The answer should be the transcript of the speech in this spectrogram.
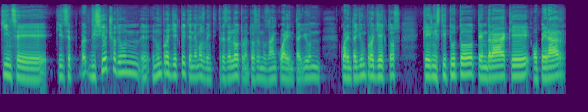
15, 15 18 de un, eh, en un proyecto y tenemos 23 del otro, entonces nos dan 41, 41 proyectos que el instituto tendrá que operar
